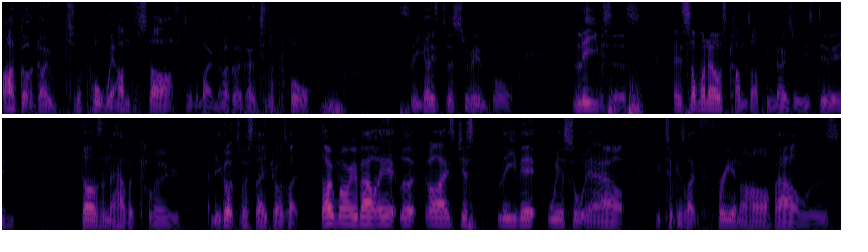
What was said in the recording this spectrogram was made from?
I've got to go to the pool. We're understaffed at the moment. I've got to go to the pool." so he goes to the swimming pool, leaves us. Then someone else comes up who knows what he's doing, doesn't have a clue. And he got to a stage where I was like, don't worry about it. Look, guys, just leave it. We'll sort it out. It took us like three and a half hours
